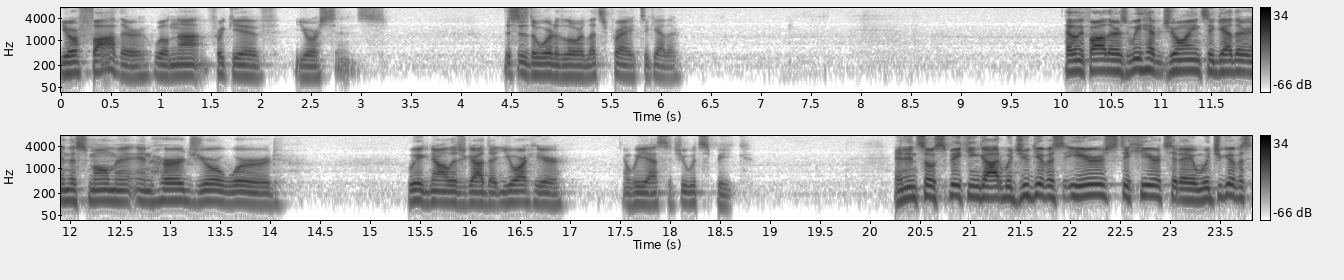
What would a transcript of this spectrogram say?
your Father will not forgive your sins. This is the word of the Lord. Let's pray together. Heavenly Father, as we have joined together in this moment and heard your word, we acknowledge, God, that you are here, and we ask that you would speak. And in so speaking, God, would you give us ears to hear today? Would you give us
